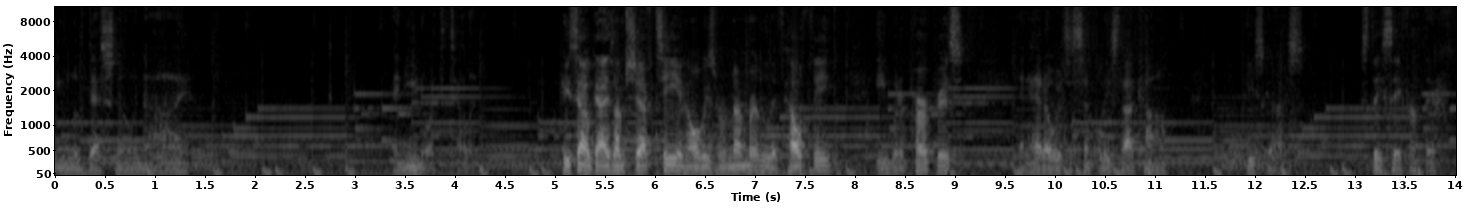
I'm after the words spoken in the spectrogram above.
You look that snow in the eye and you know what to tell it. Peace out, guys. I'm Chef T, and always remember live healthy, eat with a purpose, and head over to simpleeats.com. Peace, guys. Stay safe out there.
